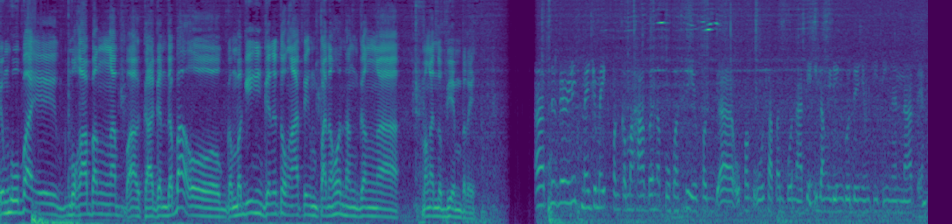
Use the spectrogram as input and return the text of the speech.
Yung ho ba, eh, mukha bang ah, kaganda ba o magiging ganito ang ating panahon hanggang ah, mga Nobyembre? At the very least, medyo may pagkamahaba na po kasi pag, uh, pag-uusapan po natin, ilang linggo din yung titingnan natin.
